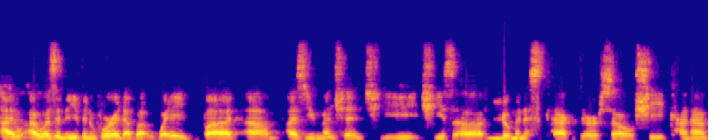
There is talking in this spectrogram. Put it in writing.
I, I wasn't even worried about Wade, but um, as you mentioned, she she's a luminous character, so she kind of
